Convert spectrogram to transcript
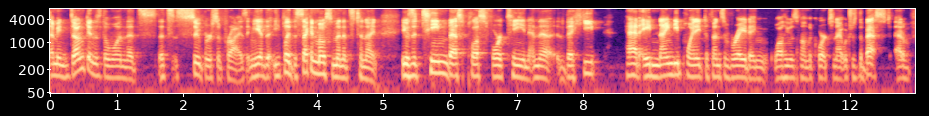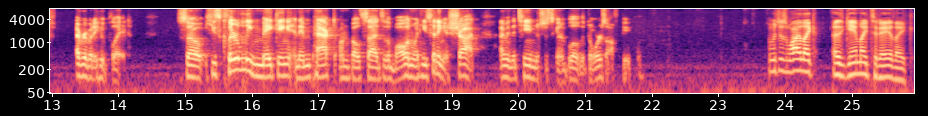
I mean, Duncan is the one that's that's super surprising. He had the, he played the second most minutes tonight. He was a team best plus 14, and the the Heat had a 90.8 defensive rating while he was on the court tonight, which was the best out of everybody who played. So he's clearly making an impact on both sides of the ball, and when he's hitting a shot, I mean, the team is just going to blow the doors off people. Which is why, like, a game like today, like,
